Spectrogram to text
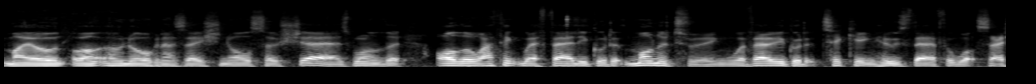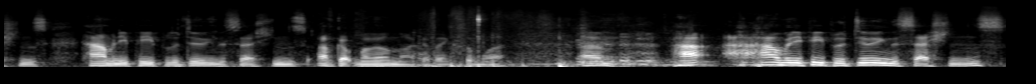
my own own organisation also shares. One of the, although I think we're fairly good at monitoring, we're very good at ticking who's there for what sessions, how many people are doing the sessions. I've got my own mic, I think, somewhere. Um, how, how many people are doing the sessions?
